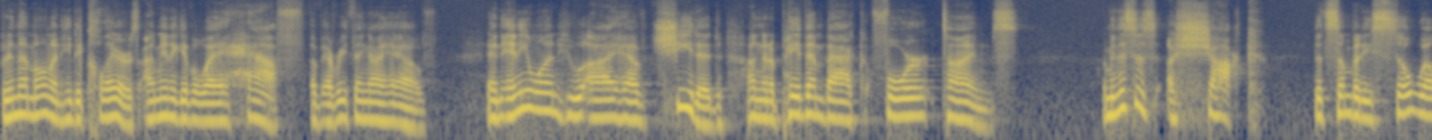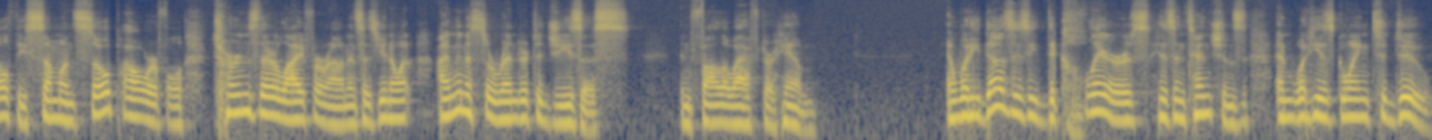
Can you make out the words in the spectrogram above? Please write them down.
But in that moment, he declares, I'm going to give away half of everything I have. And anyone who I have cheated, I'm going to pay them back four times. I mean, this is a shock that somebody so wealthy, someone so powerful, turns their life around and says, you know what? I'm going to surrender to Jesus and follow after him. And what he does is he declares his intentions and what he is going to do.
